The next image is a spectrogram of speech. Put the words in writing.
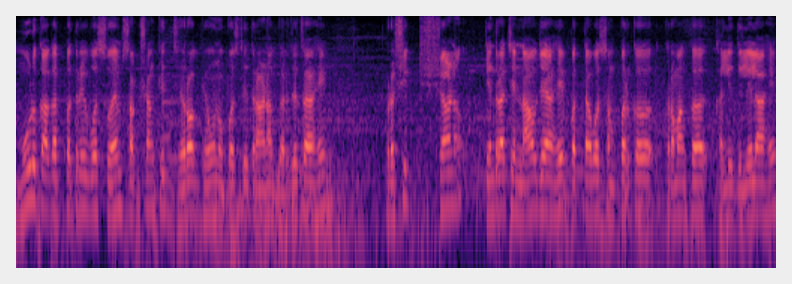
मूळ कागदपत्रे व स्वयंसाक्षांकित झेरॉक घेऊन उपस्थित राहणं गरजेचं आहे. प्रशिक्षण केंद्राचे नाव जे आहे पत्ता व संपर्क क्रमांक खाली दिलेला आहे.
